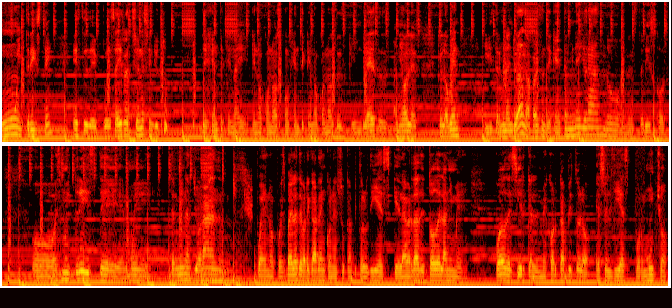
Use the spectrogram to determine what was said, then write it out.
muy triste, este de pues hay reacciones en YouTube de gente que, no conozco, gente que no conoces, que ingleses, españoles, que lo ven y terminan llorando, aparecen de que terminé llorando en asteriscos o es muy triste, muy terminas llorando. Bueno, pues Violet Evergarden con su capítulo 10, que la verdad de todo el anime puedo decir que el mejor capítulo es el 10 por mucho,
